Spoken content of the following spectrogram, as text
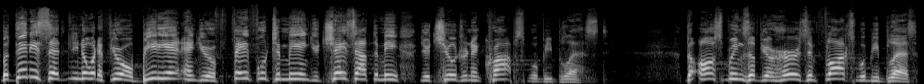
But then he said, you know what? If you're obedient and you're faithful to me and you chase after me, your children and crops will be blessed. The offsprings of your herds and flocks will be blessed.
